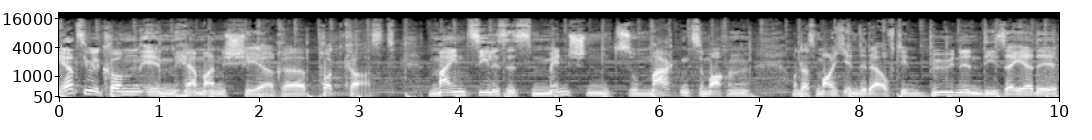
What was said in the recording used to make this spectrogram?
herzlich willkommen im Hermann Scherer Podcast. Mein Ziel ist es, Menschen zu Marken zu machen. Und das mache ich entweder auf den Bühnen dieser Erde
